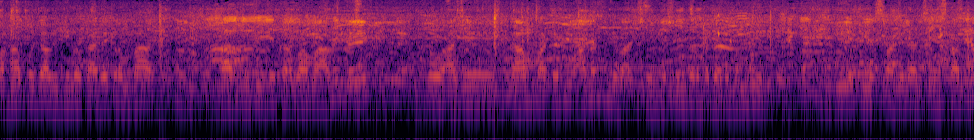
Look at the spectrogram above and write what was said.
મહાપૂજા વિધિનો કાર્યક્રમ બાદ આ વિધિ જે કરવામાં આવેલી છે, તો આજે ગામ માટે બહુ આનંદની વાત છે કે સુંદર મજાનું મંદિર બીએપી સ્વામિનારાયણ સંસ્થાનું.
